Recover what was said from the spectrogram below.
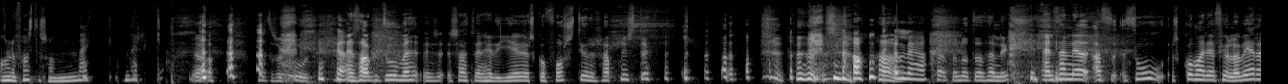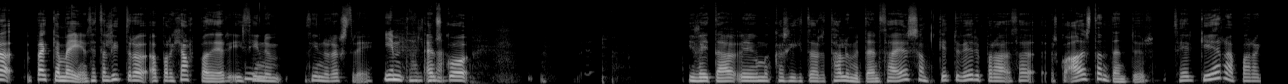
og hún fannst það svo merk, merkja. Já, þetta er svo cool. En þá getur þú með, sagt við henni, heyrðu, ég er sko forstjóri hrafnistu. Nákvæmlega. Þannig. En þannig að, að þú, sko Marja Fjóla, vera begja megin, þetta lítur að, að bara hjálpa þér í þínum, þínu rekstri. Ég myndi held En það. sko, ég veit að við höfum kannski ekki að vera að tala um þetta, en það er samt, getur verið bara, það, sko, aðstandendur, þeir gera bara,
